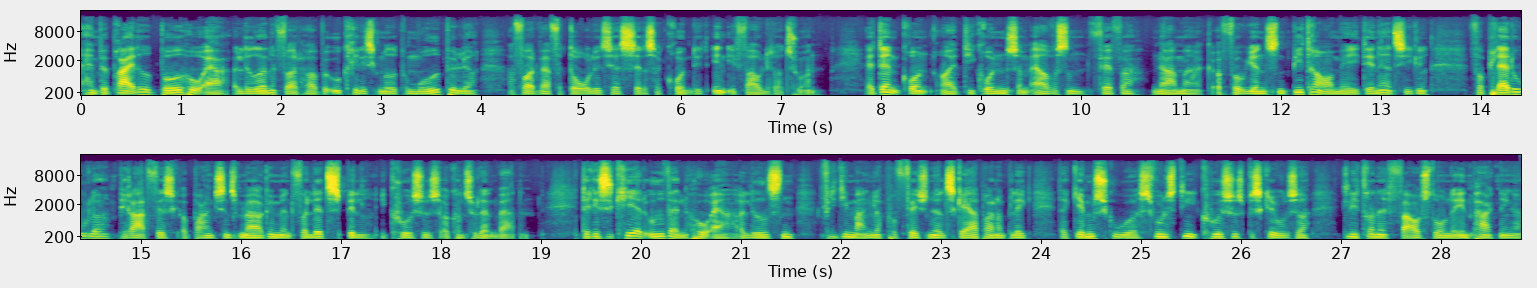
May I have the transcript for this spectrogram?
Han bebrejdede både HR og lederne for at hoppe ukritisk med på modebølger og for at være for dårlige til at sætte sig grundigt ind i faglitteraturen. Af den grund og af de grunde, som Alversen, Pfeffer, Nørmark og Fogh Jensen bidrager med i denne artikel, får platuler, piratfisk og branchens mørkemænd for let spil i kursus- og konsulentverdenen. Det risikerer at udvande HR og ledelsen, fordi de mangler professionelt skærebrænderblik, der gennemskuer svulstige kursusbeskrivelser, glitrende farvestrålende indpakninger,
